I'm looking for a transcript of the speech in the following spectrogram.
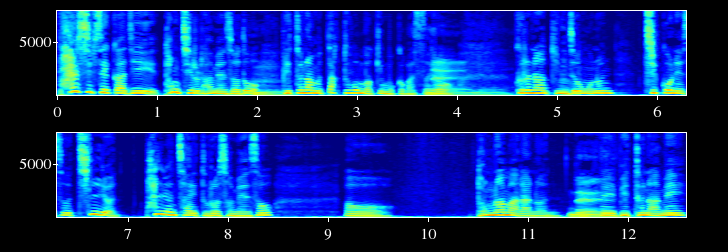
80세까지 통치를 하면서도 음. 베트남은 딱 두 번밖에 못 가봤어요. 네, 네. 그러나 김정은은 집권에서 7년, 8년 차에 들어서면서 어 동남아라는 네. 네, 베트남의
